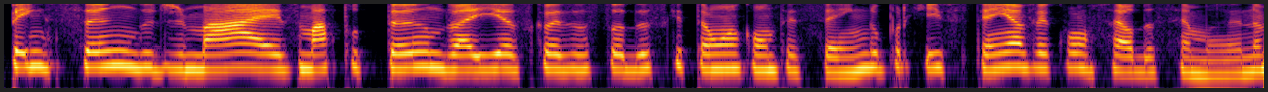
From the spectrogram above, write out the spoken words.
pensando demais, matutando aí as coisas todas que estão acontecendo, porque isso tem a ver com o céu da semana.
